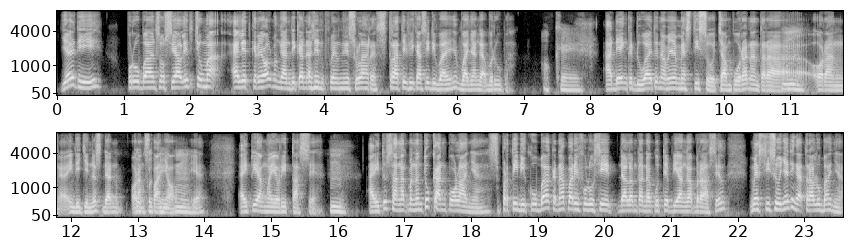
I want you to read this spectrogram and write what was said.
jadi perubahan sosial itu cuma elit Kreol menggantikan elit peninsulares. Stratifikasi di bawahnya banyak nggak berubah. Oke. Ada yang kedua itu namanya mestizo, campuran antara Hmm. orang indigenous dan orang putih, Spanyol hmm. ya. Itu yang mayoritas ya. Hmm. Ah, itu sangat menentukan polanya. Seperti di Kuba, kenapa revolusi dalam tanda kutip dianggap berhasil? Mestizonya ini nggak terlalu banyak.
